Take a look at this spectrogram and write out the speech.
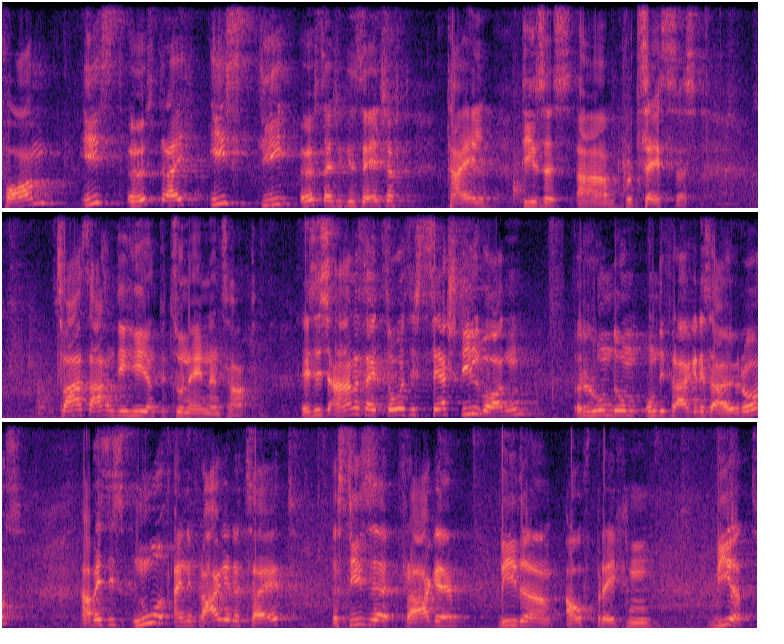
Form ist Österreich, ist die österreichische Gesellschaft Teil dieses äh, Prozesses. Zwei Sachen, die hier zu nennen sind. Es ist einerseits so, es ist sehr still worden rund um, um die Frage des Euros, aber es ist nur eine Frage der Zeit, dass diese Frage wieder aufbrechen wird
